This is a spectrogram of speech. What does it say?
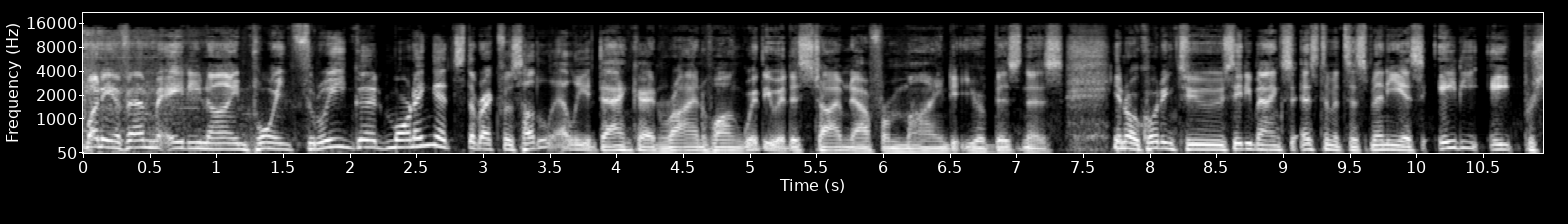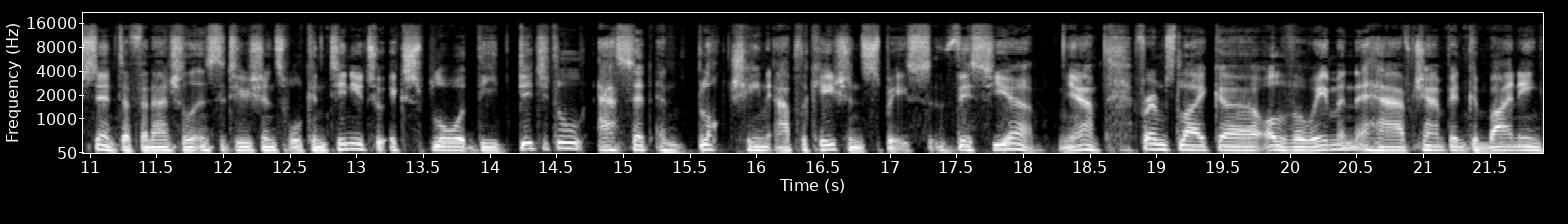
Money FM 89.3. Good morning. It's the Breakfast Huddle. Elliot Danker and Ryan Huang with you. It is time now for Mind Your Business. You know, according to Citibank's estimates, as many as 88% of financial institutions will continue to explore the digital asset and blockchain application space this year. Yeah. Firms like uh, Oliver Wyman have championed combining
